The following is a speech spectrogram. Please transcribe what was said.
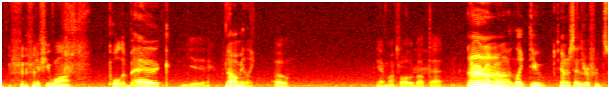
if you want. Pull it back. Yeah. No, I mean like. Oh. Yeah, my fault about that. No, no, no, no. no. Like, do you, do you understand the reference?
